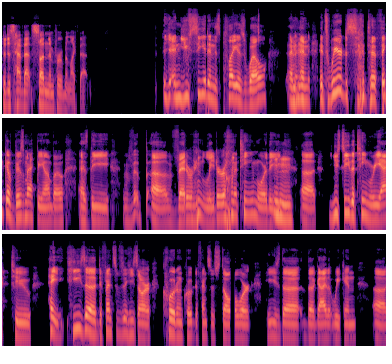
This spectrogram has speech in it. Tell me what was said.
to just have that sudden improvement like that. Yeah, and you see it in his play as well. And Mhm. and it's weird to to think of Bismack Biyombo as the v- uh, veteran leader on a team, or the Mhm. uh, you see the team react to. Hey, he's a defensive. He's our quote unquote defensive stalwart. He's the the guy that we can uh,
